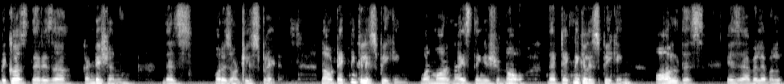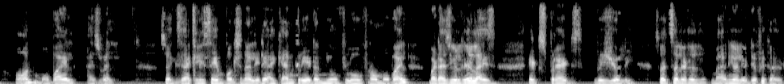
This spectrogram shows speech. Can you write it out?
because there is a condition that's horizontally spread. Now, technically speaking, one more nice thing you should know that technically speaking, all this is available on mobile as well. So exactly same functionality. I can create a new flow from mobile, but as you'll realize, it spreads visually. So it's a little manually difficult,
